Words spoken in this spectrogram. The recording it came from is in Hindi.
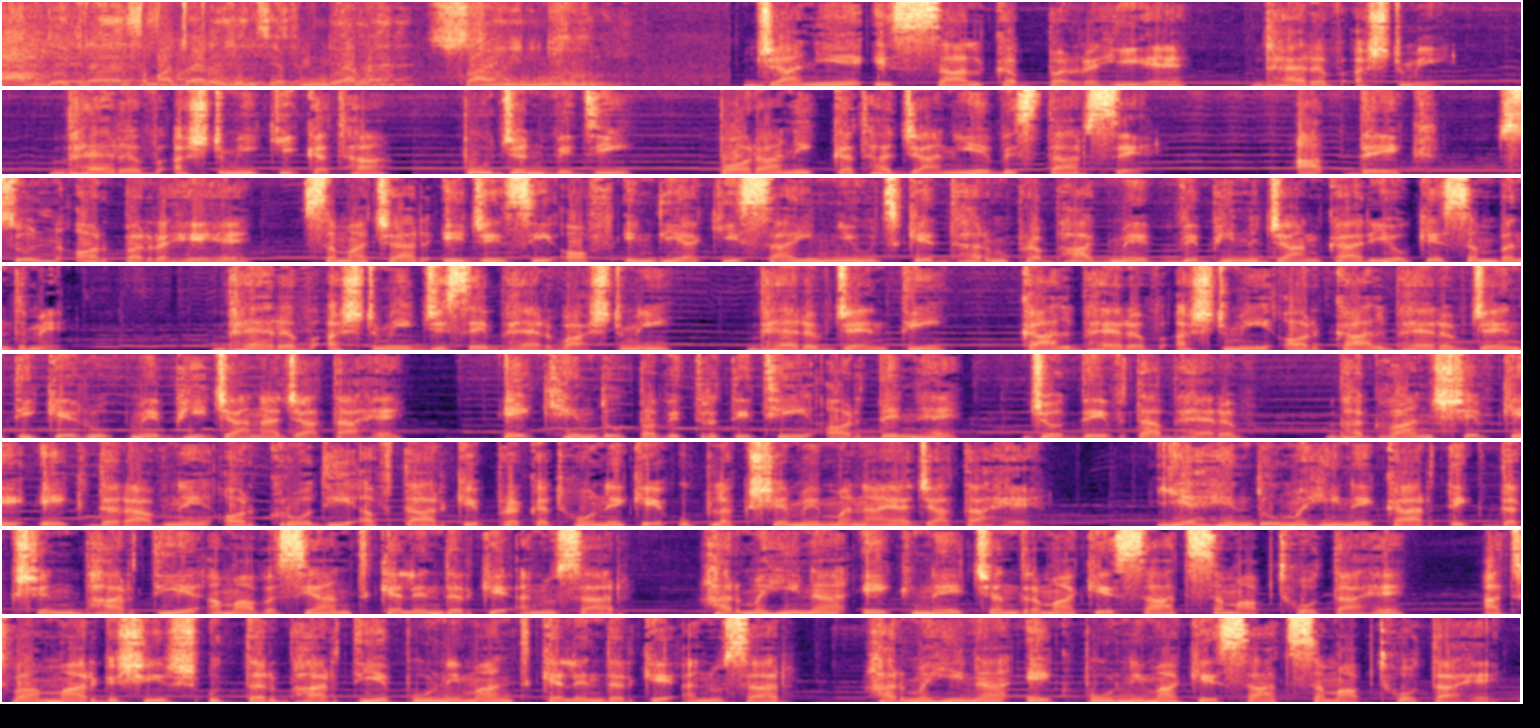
आप देख रहे हैं समाचार एजेंसी ऑफ़ इंडिया में साइन न्यूज़। जानिए इस साल कब पड़ रही है भैरव अष्टमी। भैरव अष्टमी की कथा, पूजन विधि, पौराणिक कथा जानिए विस्तार से। आप देख, सुन और पढ़ रहे हैं समाचार एजेंसी ऑफ़ इंडिया की साई न्यूज़ के धर्म प्रभाग में विभिन्न जानकारियों के संबंध में। भैरव अष्टमी जिसे भैरवाष्टमी, भैरव जयंती काल भैरव अष्टमी और काल भैरव जयंती के रूप में भी जाना जाता है। एक हिंदू पवित्र तिथि और दिन है, जो देवता भैरव, भगवान शिव के एक डरावने और क्रोधी अवतार के प्रकट होने के उपलक्ष्य में मनाया जाता है। यह हिंदू महीने कार्तिक दक्षिण भारतीय अमावस्यांत कैलेंडर के अनुसार, हर महीना एक नए चंद्रमा के साथ समाप्त होता है, अथवा मार्गशीर्ष उत्तर भारतीय पूर्णिमांत कैलेंडर के अनुसार हर महीना एक पूर्णिमा के साथ समाप्त होता है।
